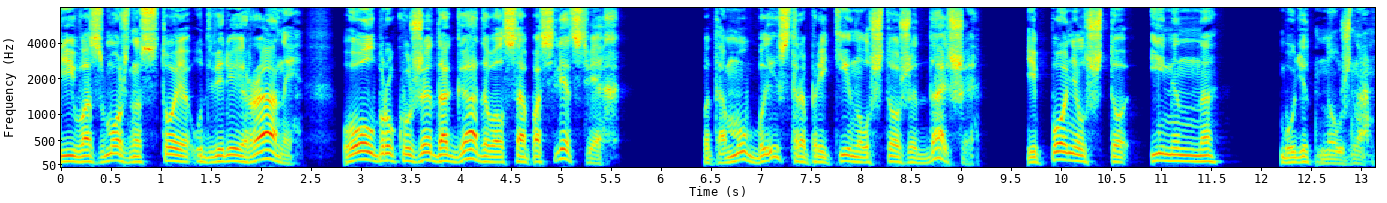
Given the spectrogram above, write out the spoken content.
и, возможно, стоя у дверей раны, Олбрук уже догадывался о последствиях, потому быстро прикинул, что же дальше, и понял, что именно будет нужно.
